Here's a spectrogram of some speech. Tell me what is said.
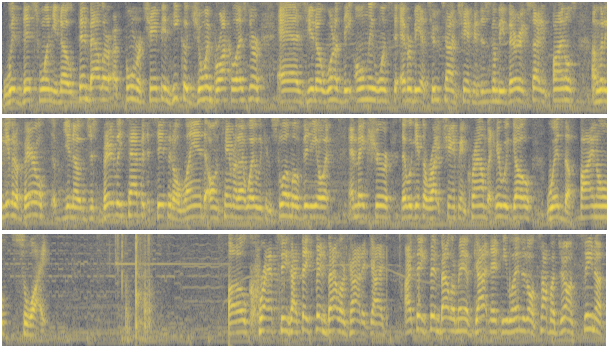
with this one. You know, Finn Balor, a former champion, he could join Brock Lesnar as, you know, one of the only ones to ever be a two-time champion. This is going to be very exciting finals. I'm going to give it a barrel, you know, just barely tap it to see if it'll land on camera. That way we can slow-mo video it and make sure that we get the right champion crown. But here we go with the final swipe. Oh, crapsies. I think Finn Balor got it, guys. I think Finn Balor may have gotten it. He landed on top of John Cena,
